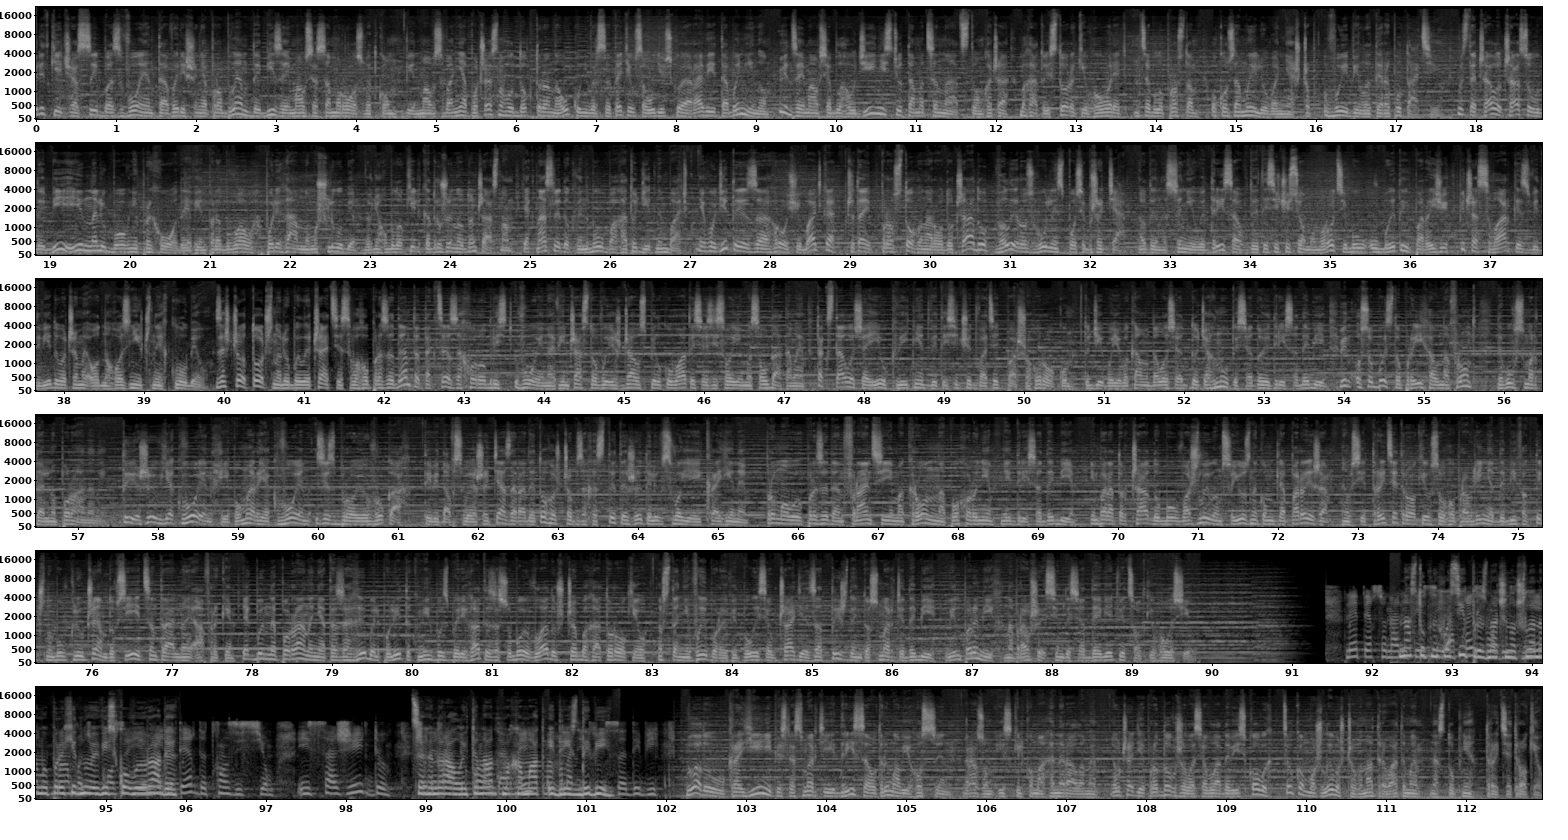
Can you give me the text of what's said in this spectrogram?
Рідкі часи без воєн та вирішення проблем Дебі займався саморозвитком. Він мав звання почесного доктора наук університетів Саудівської Аравії та Беніну. Він займався благодійністю та меценатством. Хоча багато істориків говорять, це було просто окозамилювання, щоб вибілити репутацію. Вистачало часу у Дебі і на любовні приходи. Він перебував в полігамному шлюбі. В нього було кілька дружин одночасно. Як наслідок, він був багатодітним батьком. Його діти за гроші батька, читай простого народу чаду, вели розгульний спосіб життя. Один із синів Ідріса в 2007 році був убитий в Парижі під час сварки з відвідувачами одного з нічних клубів. За що точно любили чаці свого президента, так це за хоробрість воїна. Він часто виїжджав спілкуватися зі своїми солдатами. Так сталося і у квітні 2021 року. Тоді бойовикам вдалося дотягнутися до Ідріса Дебі. Він особисто приїхав на фронт, де був смертельно поранений. Ти жив як воїн і помер як воїн зі зброєю в руках. Ти віддав своє життя заради того, щоб захистити жителів своєї країни. Промовив президент Франції Макрон на похороні Ідріса Дебі. Імператор Чаду був важливим союзником для Парижа. Усі 30 років свого правління Дебі фактично був ключем до всієї центральної Африки. Якби не поранення та загибель, політик міг би зберігати за собою владу ще багато років. Останні вибори відбулися в Чаді за тиждень до смерті Дебі. Він переміг, набравши 79% голосів. Наступних осіб призначено членами перехідної військової ради. Це генерал-лейтенант Махамад Ідріс Дебі. Владу в Україні після смерті Ідріса отримав його син разом із кількома генералами. В Чаді продовжилася влада військових. Цілком можливо, що вона триватиме наступні 30 років.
